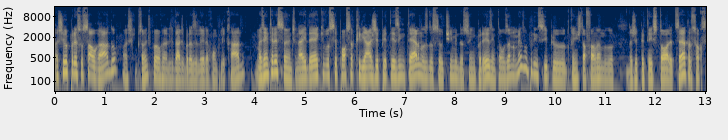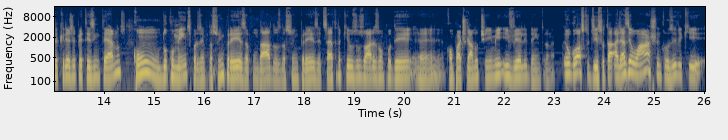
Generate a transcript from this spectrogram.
Achei o preço salgado, acho que principalmente para a realidade brasileira é complicado. Mas é interessante, né? A ideia é que você possa criar GPTs internos do seu time, da sua empresa. Então, usando o mesmo princípio do que a gente está falando da GPT Store, etc., só que você cria GPTs internos com documentos, por exemplo, da sua empresa, com dados da sua empresa, etc., que os usuários vão poder é, compartilhar no time e ver ali dentro, né? Eu gosto disso, tá? Aliás, eu acho, inclusive, que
